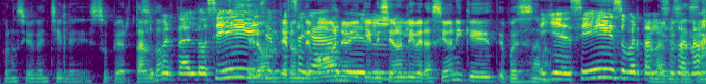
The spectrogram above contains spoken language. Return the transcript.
conocido acá en Chile, es súper taldo. Super taldo, sí. era un, era un demonio y que el- le hicieron liberación y que después se sanó. Y que sí, super taldo se sanó.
